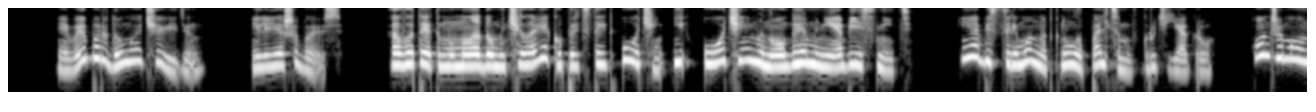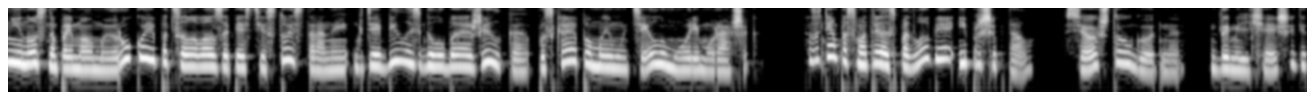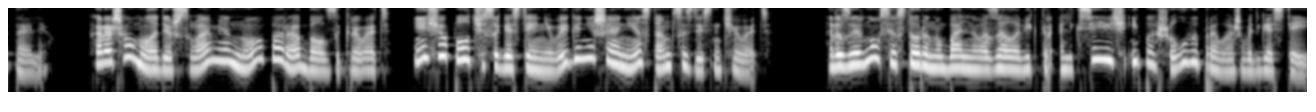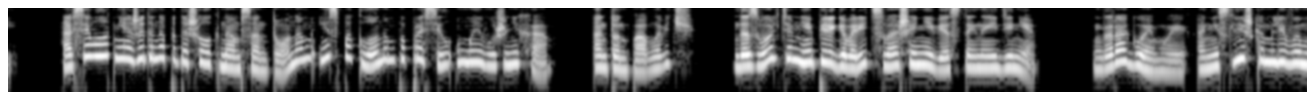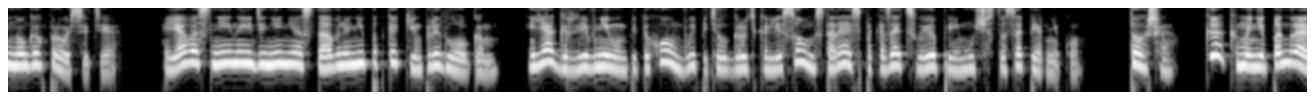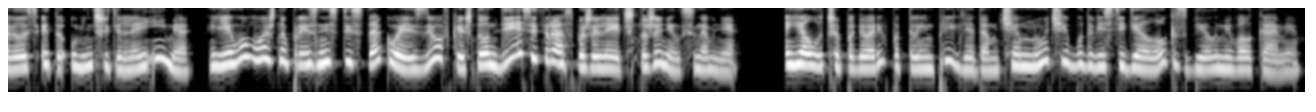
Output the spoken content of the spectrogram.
И выбор, думаю, очевиден. Или я ошибаюсь? А вот этому молодому человеку предстоит очень и очень многое мне объяснить. Я бесцеремонно ткнула пальцем в грудь Ягру. Он же молниеносно поймал мою руку и поцеловал запястье с той стороны, где билась голубая жилка, пуская по моему телу море мурашек. Затем посмотрел из-под лобья и прошептал. «Все, что угодно, до мельчайшей детали. Хорошо, молодежь с вами, но пора бал закрывать. Еще полчаса гостей не выгонишь, и они останутся здесь ночевать». Развернулся в сторону бального зала Виктор Алексеевич и пошел выпроваживать гостей. А Всеволод неожиданно подошел к нам с Антоном и с поклоном попросил у моего жениха. «Антон Павлович, дозвольте мне переговорить с вашей невестой наедине. Дорогой мой, а не слишком ли вы много просите? Я вас с ней наедине не оставлю ни под каким предлогом». Ягр ревнивым петухом выпятил грудь колесом, стараясь показать свое преимущество сопернику. «Тоша, как мне понравилось это уменьшительное имя, его можно произнести с такой издевкой, что он десять раз пожалеет, что женился на мне. Я лучше поговорю под твоим приглядом, чем ночью буду вести диалог с белыми волками.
